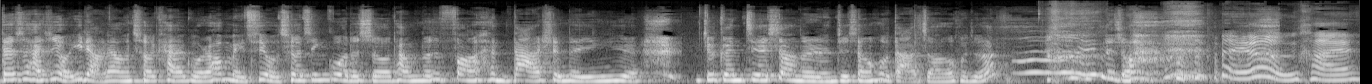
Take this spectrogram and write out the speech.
但是还是有一两辆车开过。然后每次有车经过的时候，他们都是放很大声的音乐，就跟街上的人就相互打招呼，就啊 那种，感觉很嗨。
